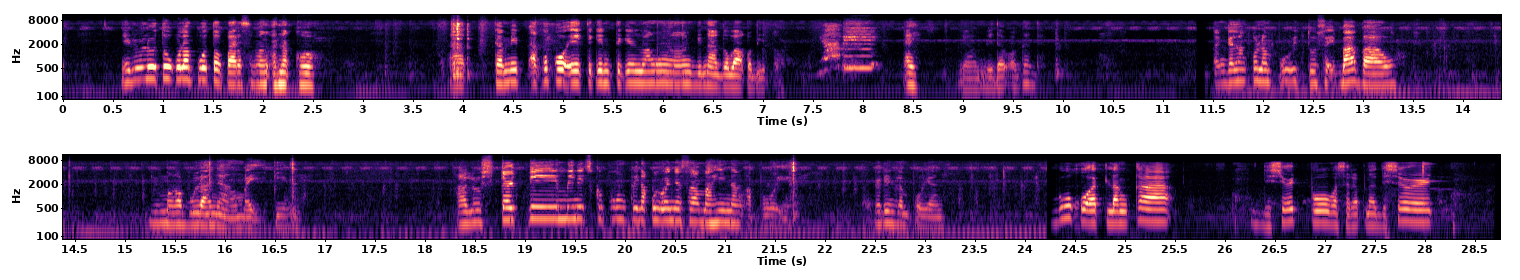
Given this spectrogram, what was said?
Niluluto ko lang po to para sa mga anak ko. At kami, ako po eh, tikim-tikim lang ang ginagawa ko dito. Ay, yummy daw agad. Tanggalan ko lang po ito sa ibabaw. Yung mga bula niya, ang maitim. Halos 30 minutes ko pong pinakuluan niya sa mahinang apoy. Ganun lang po yan. Buko at langka. Dessert po. Masarap na dessert.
